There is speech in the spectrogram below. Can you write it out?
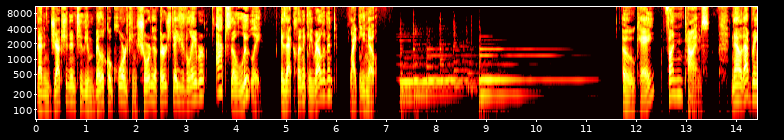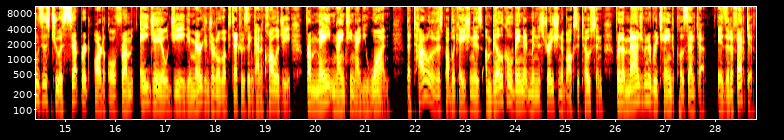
that injection into the umbilical cord can shorten the third stage of labor? Absolutely. Is that clinically relevant? Likely no. Okay, fun times. Now, that brings us to a separate article from AJOG, the American Journal of Obstetrics and Gynecology, from May 1991. The title of this publication is Umbilical Vein Administration of Oxytocin for the Management of Retained Placenta. Is it effective?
